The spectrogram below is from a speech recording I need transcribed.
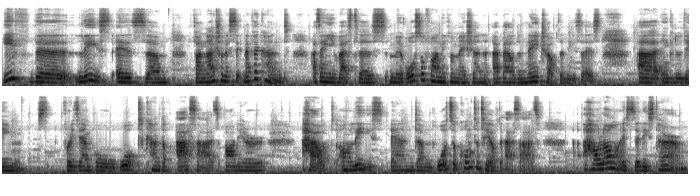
if the lease is um, financially significant, I think investors may also find information about the nature of the leases, uh, including, for example, what kind of assets are there held on lease and um, what's the quantity of the assets. How long is the lease term?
